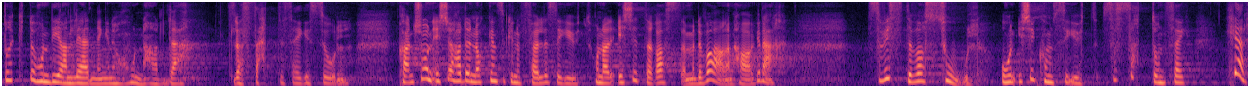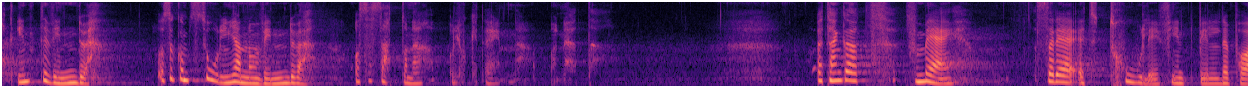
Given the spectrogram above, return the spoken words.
brukte hun de anledningene hun hadde til å sette seg i solen. Kanskje hun ikke hadde noen som kunne følge seg ut. Hun hadde ikke terrasse, men det var en hage der. Så hvis det var sol og hun ikke kom seg ut, så satte hun seg helt inntil vinduet. Og så kom solen gjennom vinduet, og så satt hun der og lukket øynene og nøt det. Jeg tenker at For meg så er det et utrolig fint bilde på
